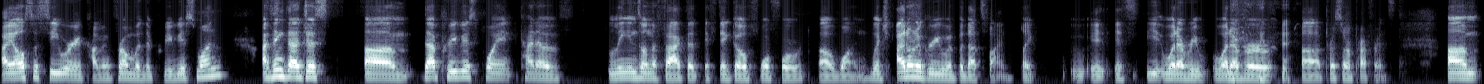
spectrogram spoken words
I also see where you're coming from with the previous one. I think that just um that previous point kind of leans on the fact that if they go four four uh, one, which I don't agree with, but that's fine. Like it, it's whatever whatever uh, personal preference. Um,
